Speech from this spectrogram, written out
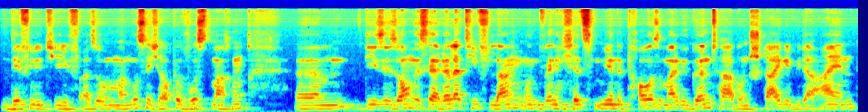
Definitiv. Also man muss sich auch bewusst machen, ähm, die Saison ist ja relativ lang und wenn ich jetzt mir eine Pause mal gegönnt habe und steige wieder ein,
